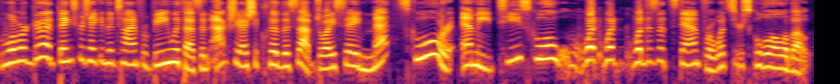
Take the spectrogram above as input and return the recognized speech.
Well, we're good. Thanks for taking the time for being with us. And actually, I should clear this up. Do I say Met School or MET School? What what what does it stand for? What's your school all about?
